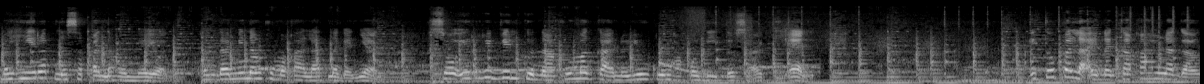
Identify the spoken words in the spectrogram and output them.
mahirap na sa panahon ngayon. Ang dami nang kumakalat na ganyan. So, i-reveal ko na kung magkano yung kuha ko dito sa RTL. Ito pala ay nagkakahalagang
